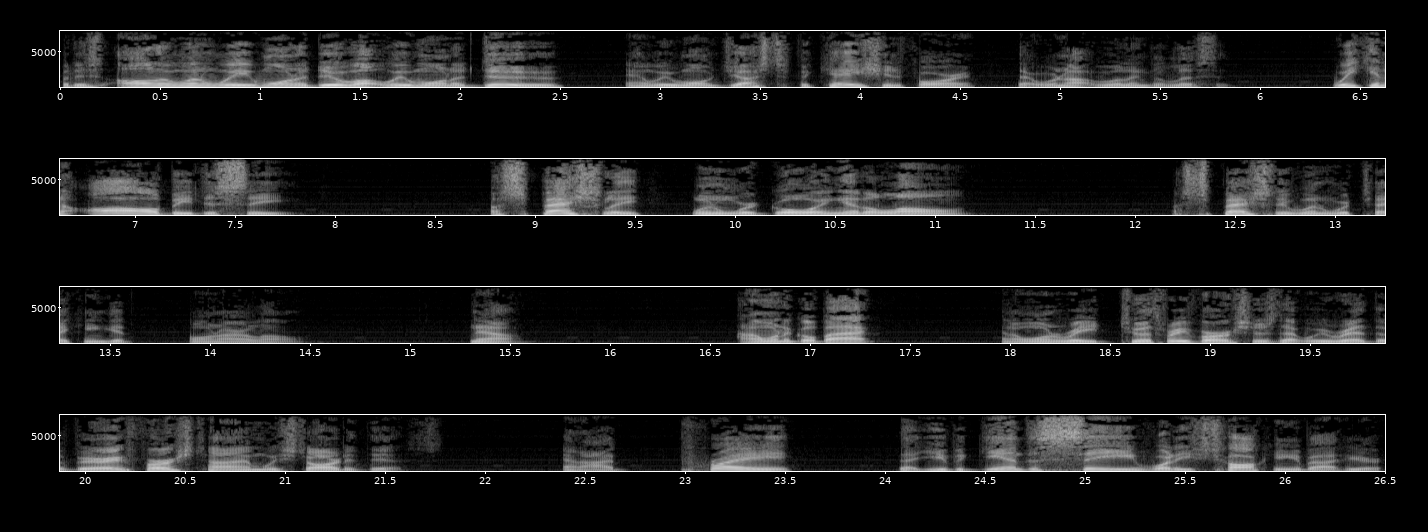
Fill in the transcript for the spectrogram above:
But it's only when we want to do what we want to do and we want justification for it that we're not willing to listen. We can all be deceived, especially when we're going it alone, especially when we're taking it on our own. Now, I want to go back and I want to read two or three verses that we read the very first time we started this. And I pray that you begin to see what he's talking about here.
